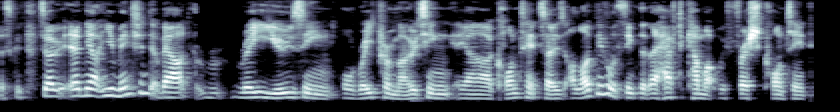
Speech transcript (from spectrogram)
That's good. So uh, now you mentioned about reusing or re-promoting uh, content. So a lot of people think that they have to come up with fresh content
